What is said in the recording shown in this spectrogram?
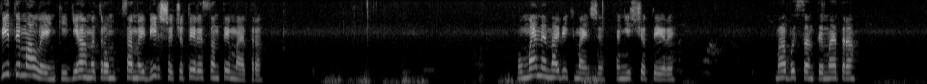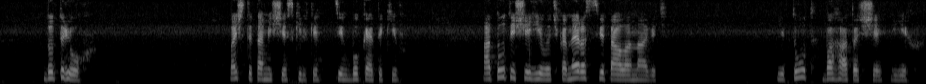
Квіти маленькі, діаметром саме більше 4 см. У мене навіть менше, аніж 4. мабуть, сантиметра до трьох. Бачите, там іще скільки цих букетиків. А тут іще гілочка не розцвітала навіть. І тут багато ще їх.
